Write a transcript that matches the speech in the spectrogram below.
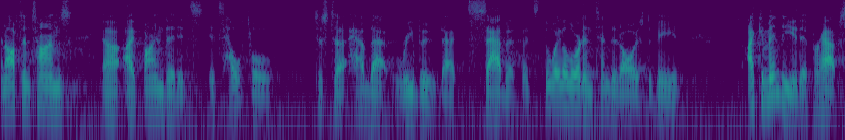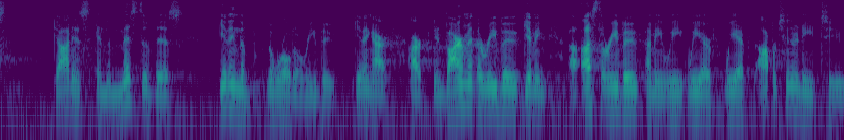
And oftentimes, uh, I find that it's, it's helpful just to have that reboot, that Sabbath. It's the way the Lord intended always to be. I commend to you that perhaps God is in the midst of this giving the, the world a reboot, giving our, our environment the reboot, giving uh, us the reboot. I mean, we, we, are, we have opportunity to,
